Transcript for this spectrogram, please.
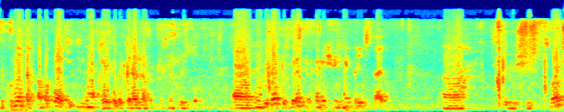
документов об оплате именно этого тиража подписных листов э, кандидат в избирательную комиссию не представил. Э, Следующий слайд.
